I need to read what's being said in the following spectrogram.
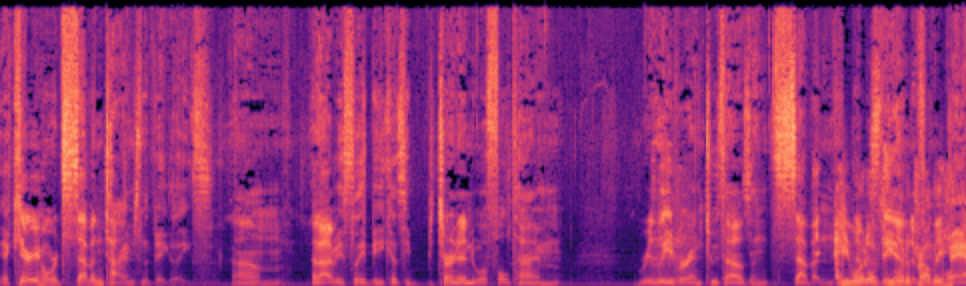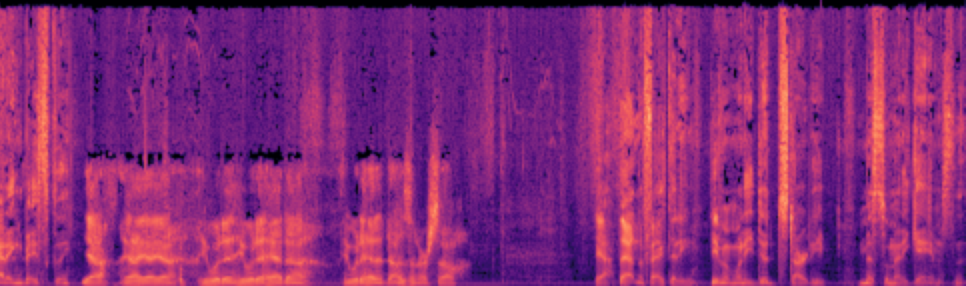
Yeah, Kerry homered seven times in the big leagues, um, and obviously because he turned into a full time reliever in 2007. He would have- he would have probably batting basically. Yeah, yeah, yeah, yeah. He would have he would have had uh he would have had a dozen or so. Yeah, that and the fact that he even when he did start, he missed so many games. that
